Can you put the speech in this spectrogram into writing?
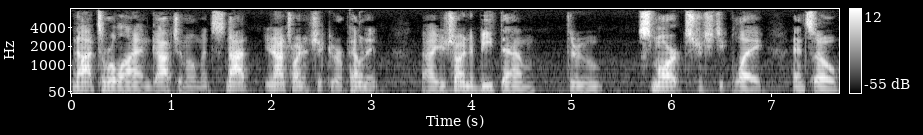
not to rely on gotcha moments. Not you're not trying to trick your opponent. Uh, you're trying to beat them through smart strategic play, and so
